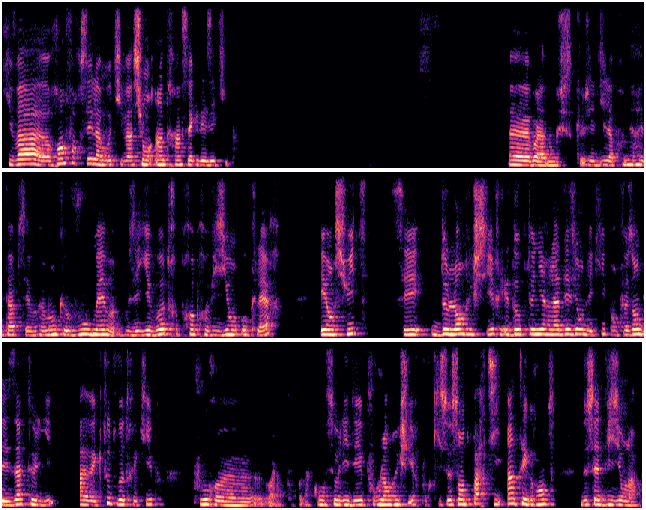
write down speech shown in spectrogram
qui va renforcer la motivation intrinsèque des équipes. voilà, donc ce que j'ai dit, la première étape, c'est vraiment que vous-même, vous ayez votre propre vision au clair et ensuite, c'est de l'enrichir et d'obtenir l'adhésion de l'équipe en faisant des ateliers avec toute votre équipe pour, euh, voilà, pour la consolider, pour l'enrichir, pour qu'ils se sentent partie intégrante de cette vision-là.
